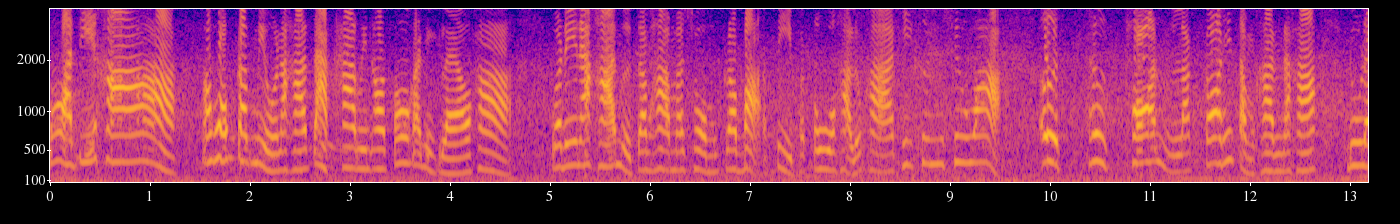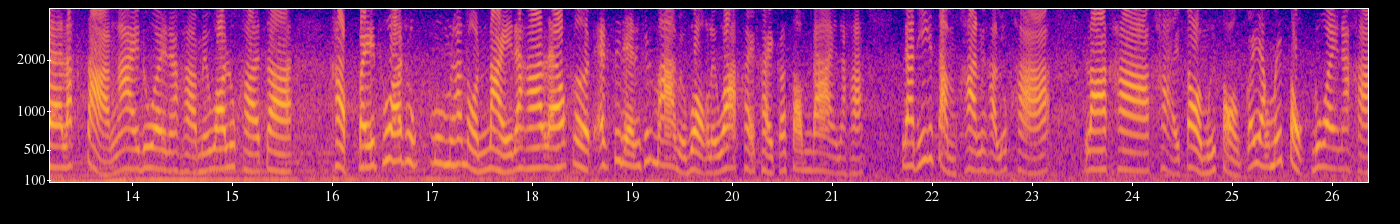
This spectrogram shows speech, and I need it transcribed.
สวัสดีค่ะ มาพบกับหมิวนะคะ จากคาร์มินออโต้กันอีกแล้วค่ะ วันนี้นะคะหมิวจะพามาชมกระบะ 4 ประตูค่ะลูกค้าที่ขึ้นชื่อว่าอึดถึกทนแล้วก็ที่สำคัญนะคะ ดูแลรักษาง่ายด้วยนะคะ ไม่ว่าลูกค้าจะขับไปทั่วทุกมุมถนนไหนนะคะ แล้วเกิดอุบิเหตุขึ้นมาหมิวบอกเลยว่าใครๆก็ซ่อมได้นะคะ และที่สำคัญค่ะลูกค้า ราคาขายต่อมือสองก็ยังไม่ตกด้วยนะคะ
